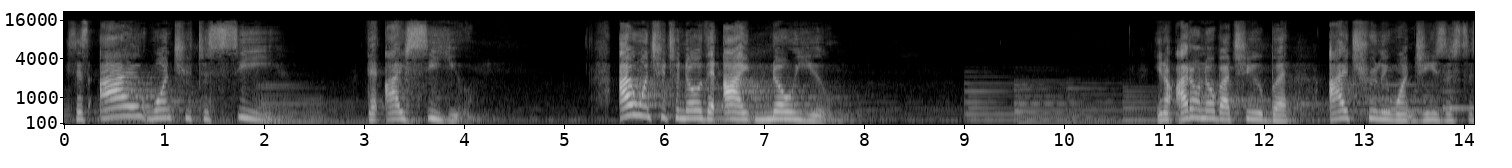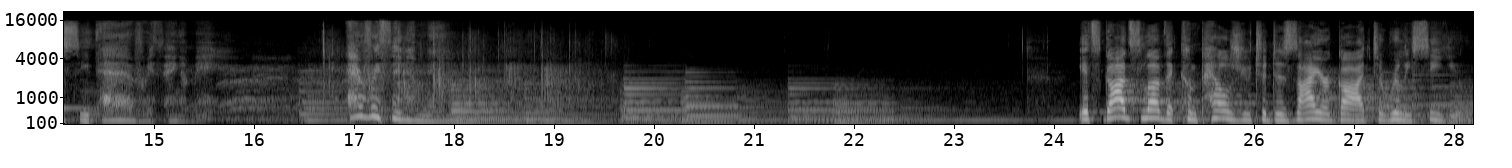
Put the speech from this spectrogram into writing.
He says, I want you to see that I see you. I want you to know that I know you. You know, I don't know about you, but I truly want Jesus to see everything in me. Everything in me. It's God's love that compels you to desire God to really see you.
